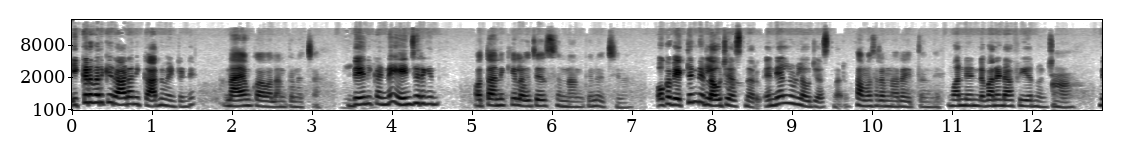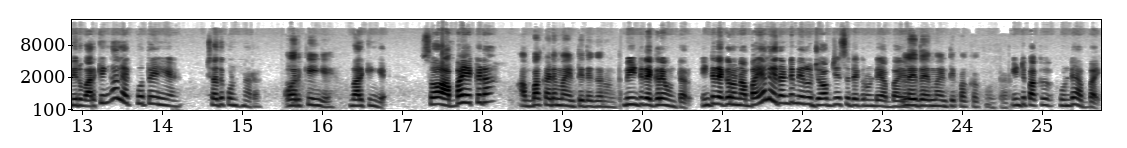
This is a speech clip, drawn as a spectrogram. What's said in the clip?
ఇక్కడ వరకు రావడానికి కారణం ఏంటండి? న్యాయం కావాలనుకుని వచ్చా. దేనికంటే ఏం జరిగింది? మొత్తానికి లవ్ చేస్తున్నా అనుకుని వచ్చిన. ఒక వ్యక్తిని మీరు లవ్ చేస్తున్నారు. ఎన్నేళ్ళ నుండి లవ్ చేస్తున్నారు? సంవత్సరంన్నర అవుతుంది one one and half year నుంచి. ఆ, మీరు వర్కింగా లేకపోతే చదువుకుంటున్నారా? వర్కింగే. వర్కింగే. సో ఆ అబ్బాయి ఎక్కడ? అబ్బా అక్కడే మా ఇంటి దగ్గర ఉంటారు. మీ ఇంటి దగ్గరే ఉంటారు. ఇంటి దగ్గర ఉన్న అబ్బాయా? లేదంటే మీరు జాబ్ చేసే దగ్గర ఉండే అబ్బాయి? లేదా మా ఇంటి పక్కకు ఉంటారు. ఇంటి పక్కకు ఉండే అబ్బాయి.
